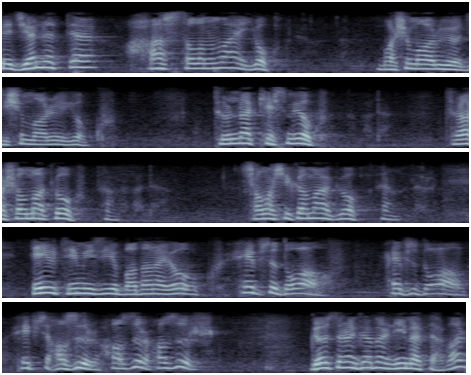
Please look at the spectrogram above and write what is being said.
E, cennette hastalanma yok. Başım ağrıyor, dişim ağrıyor yok. Tırnak kesme yok. Tıraş olmak yok. Çamaşır yıkamak yok. Ev temizliği, badana yok. Hepsi doğal. Hepsi doğal. Hepsi hazır, hazır, hazır. Gözlenen görmeyen nimetler var.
